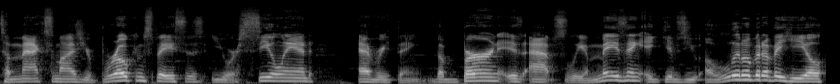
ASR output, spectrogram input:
to maximize your broken spaces, your Sealand, everything. The burn is absolutely amazing. It gives you a little bit of a heal,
